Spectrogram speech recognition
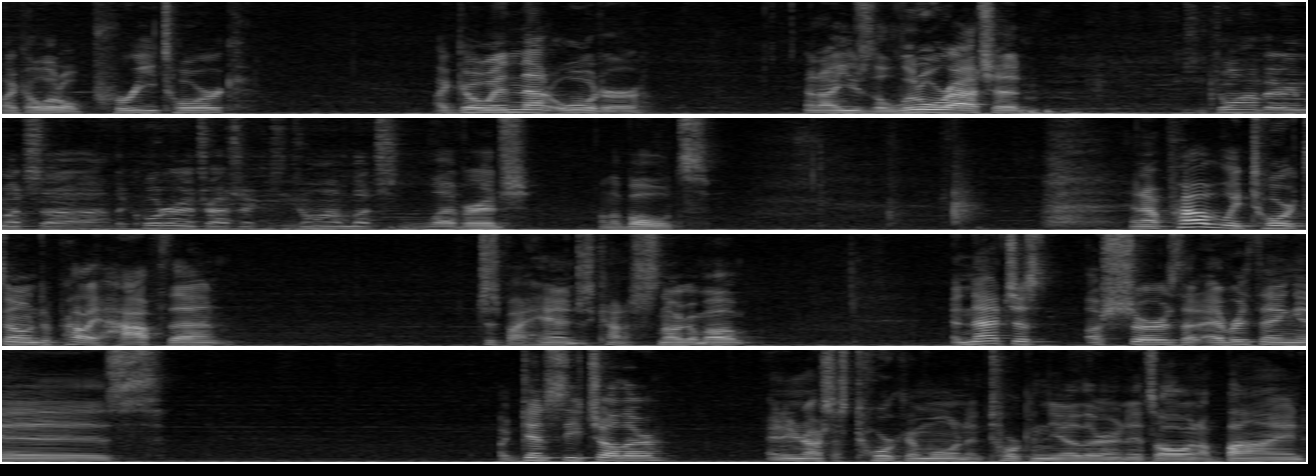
like a little pre-torque. I go in that order, and I use the little ratchet because you don't have very much uh, the quarter inch ratchet because you don't have much leverage on the bolts. And I probably torque down to probably half that, just by hand, just kind of snug them up, and that just assures that everything is against each other, and you're not just torquing one and torquing the other, and it's all in a bind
